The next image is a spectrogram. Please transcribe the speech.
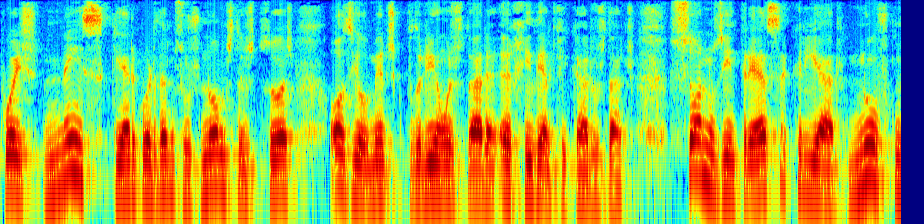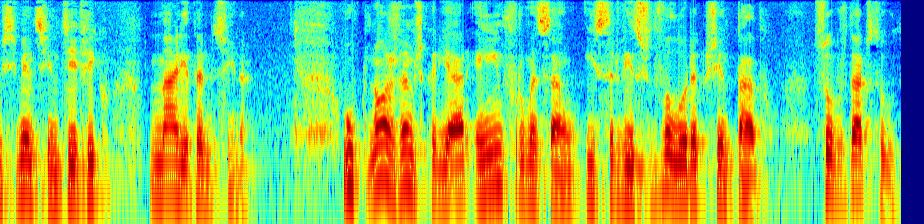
pois nem sequer guardamos os nomes das pessoas ou os elementos que poderiam ajudar a reidentificar os dados. Só nos interessa criar novo conhecimento científico na área da medicina. O que nós vamos criar é informação e serviços de valor acrescentado sobre os dados de saúde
